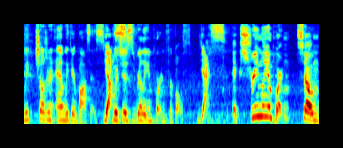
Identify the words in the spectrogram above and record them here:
with children and with your bosses. Yes. Which is really important for both. Yes, extremely important. So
